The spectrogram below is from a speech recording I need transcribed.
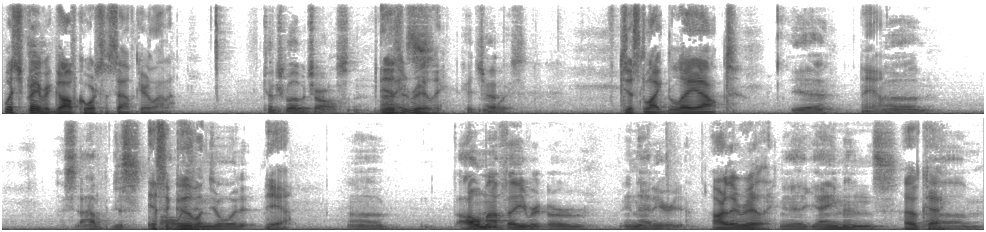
What's your favorite golf course in South Carolina? Country Club of Charleston. Is it really? Good Yep. choice. Just like the layout? Yeah. Yeah. Um, I've just It's a good one. enjoyed it. yeah. Uh, all my favorite are in that area. Are they really? Yeah, Yeamans. Okay. Um,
